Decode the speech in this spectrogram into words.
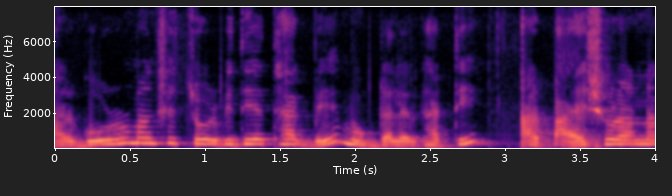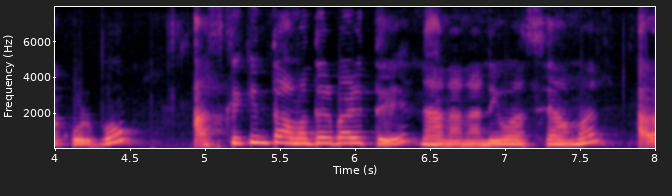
আর গরুর মাংসের চর্বি দিয়ে থাকবে মুগ ডালের ঘাটি। আর পায়েসও রান্না করব। আজকে কিন্তু আমাদের বাড়িতে নানা নানিও আছে আমার। আর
